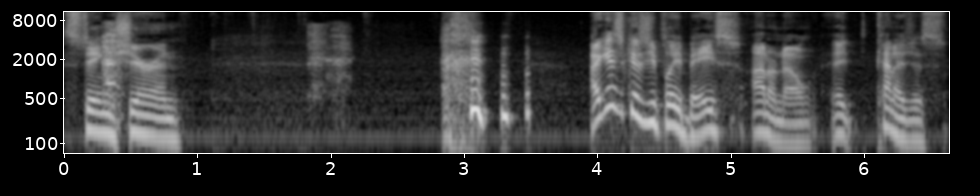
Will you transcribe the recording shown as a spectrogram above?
Sting Sheeran. I guess because you play bass. I don't know. It kind of just.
